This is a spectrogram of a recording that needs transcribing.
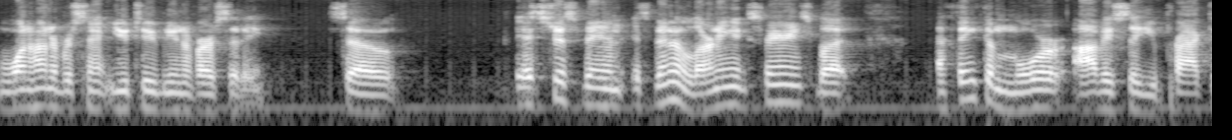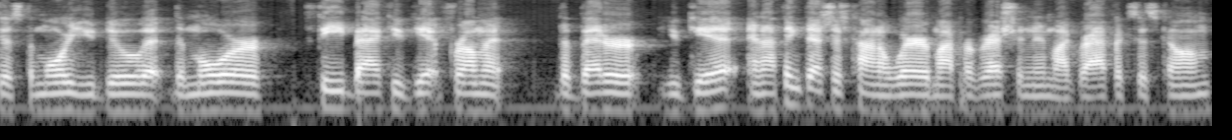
100% YouTube University. So it's just been it's been a learning experience, but I think the more obviously you practice, the more you do it, the more feedback you get from it, the better you get. And I think that's just kind of where my progression in my graphics has come.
